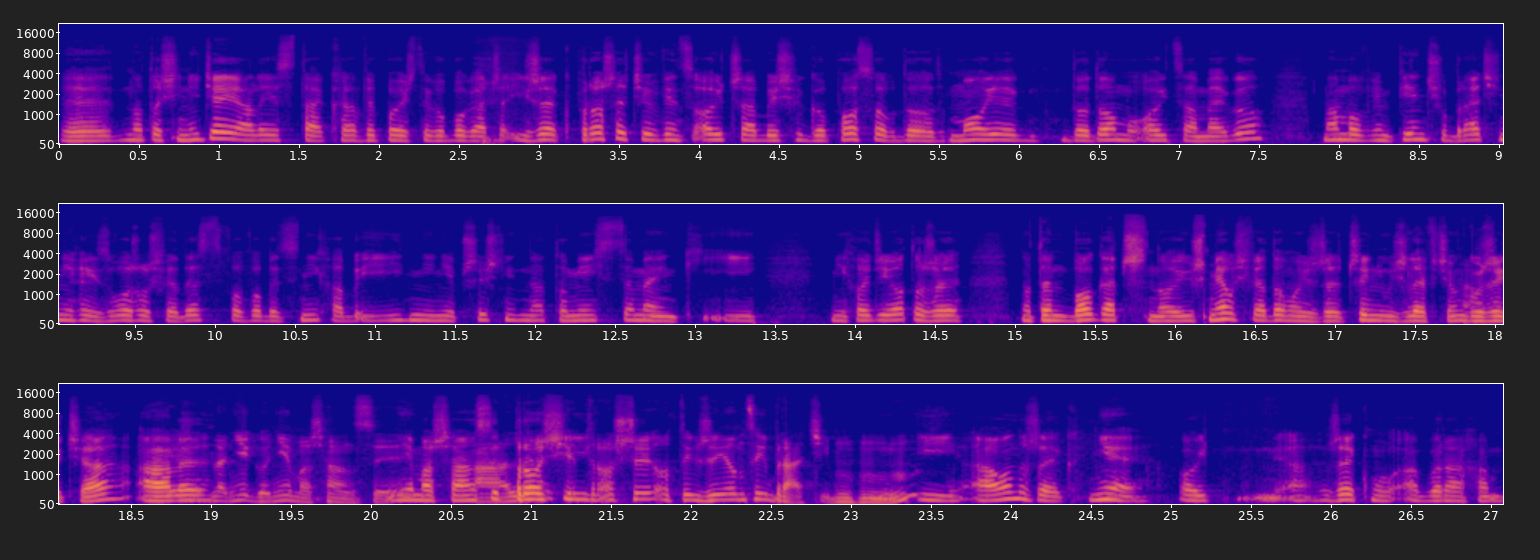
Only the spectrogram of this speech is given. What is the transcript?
e, no to się nie dzieje, ale jest taka wypowiedź tego bogacza. I rzekł, proszę cię więc ojcze, abyś go posłał do, moje, do domu ojca mego. Mam bowiem pięciu braci, niechaj złożą świadectwo wobec nich, aby i inni nie przyszli na to miejsce męki. I mi chodzi o to, że no ten bogacz no już miał świadomość, że czynił źle w ciągu tak. życia, ale... Dla niego nie ma szansy. Nie ma szansy, ale prosi... się troszy o tych żyjących braci. Mhm. I, a on rzekł, nie, oj, rzekł mu Abraham,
